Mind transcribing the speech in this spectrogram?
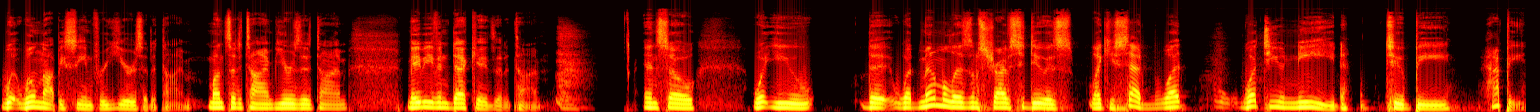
w- will not be seen for years at a time, months at a time, years at a time, maybe even decades at a time. And so, what you the what minimalism strives to do is, like you said, what what do you need to be happy?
